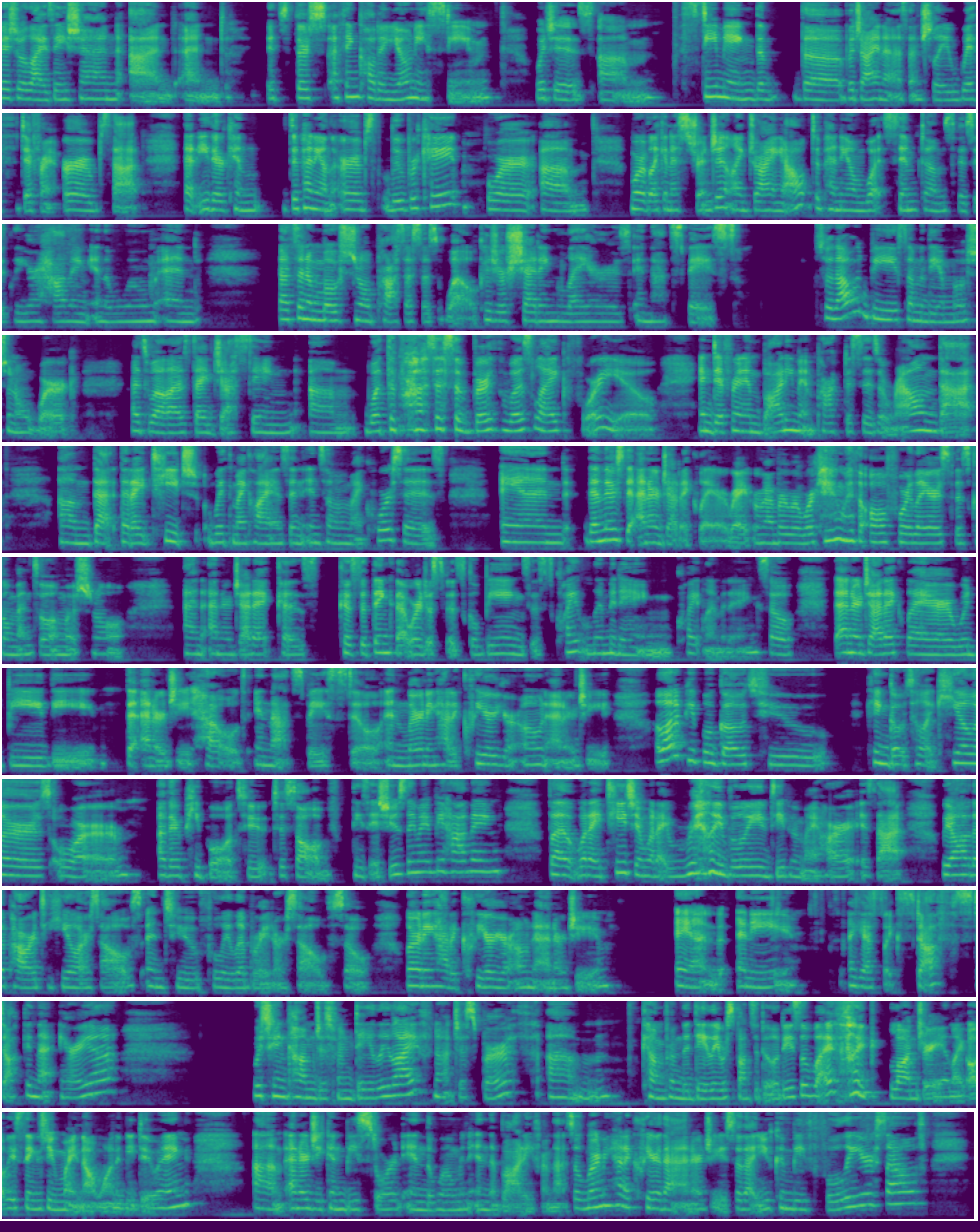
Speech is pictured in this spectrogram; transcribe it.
visualization and and it's there's a thing called a yoni steam which is um, steaming the the vagina essentially with different herbs that that either can depending on the herbs lubricate or um, more of like an astringent like drying out depending on what symptoms physically you're having in the womb. And that's an emotional process as well because you're shedding layers in that space so that would be some of the emotional work as well as digesting um, what the process of birth was like for you and different embodiment practices around that um, that that I teach with my clients and in some of my courses. And then there's the energetic layer, right? Remember, we're working with all four layers physical, mental, emotional, and energetic because because to think that we're just physical beings is quite limiting, quite limiting. So the energetic layer would be the the energy held in that space still and learning how to clear your own energy. A lot of people go to can go to like healers or other people to to solve these issues they might be having. But what i teach and what i really believe deep in my heart is that we all have the power to heal ourselves and to fully liberate ourselves. So learning how to clear your own energy and any i guess like stuff stuck in that area which can come just from daily life, not just birth, um, come from the daily responsibilities of life, like laundry and like all these things you might not want to be doing. Um, energy can be stored in the womb and in the body from that. So learning how to clear that energy so that you can be fully yourself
